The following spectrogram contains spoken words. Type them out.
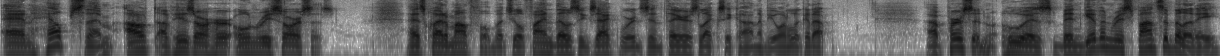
and helps them out of his or her own resources. That's quite a mouthful, but you'll find those exact words in Thayer's lexicon if you want to look it up. A person who has been given responsibility,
